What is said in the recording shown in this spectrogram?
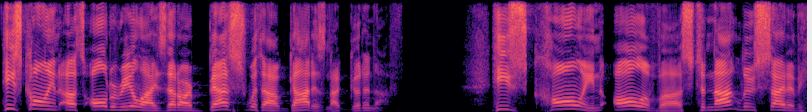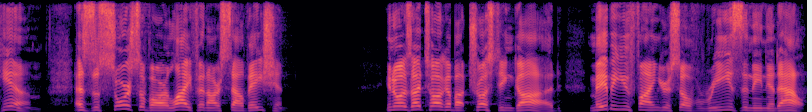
He's calling us all to realize that our best without God is not good enough. He's calling all of us to not lose sight of Him as the source of our life and our salvation. You know, as I talk about trusting God, maybe you find yourself reasoning it out,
